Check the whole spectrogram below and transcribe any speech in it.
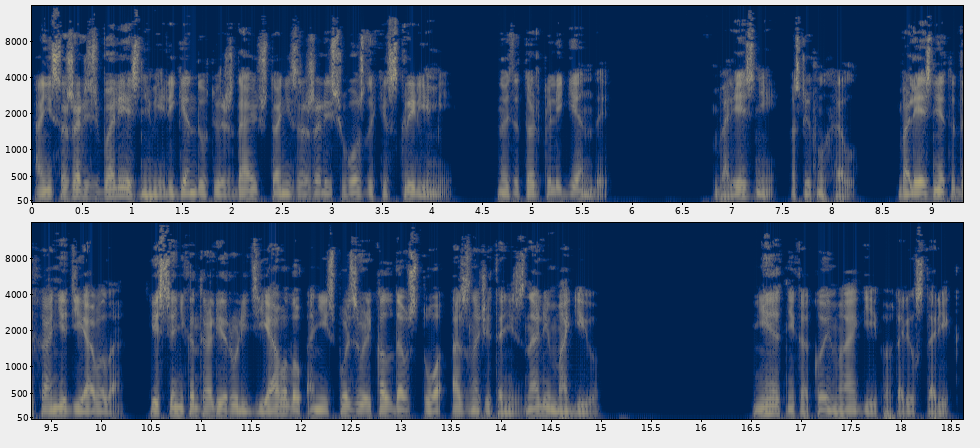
Они сражались болезнями, легенды утверждают, что они сражались в воздухе с крыльями. Но это только легенды». «Болезни?» — воскликнул Хелл. «Болезни — это дыхание дьявола. Если они контролировали дьяволов, они использовали колдовство, а значит, они знали магию». «Нет никакой магии», — повторил старик.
